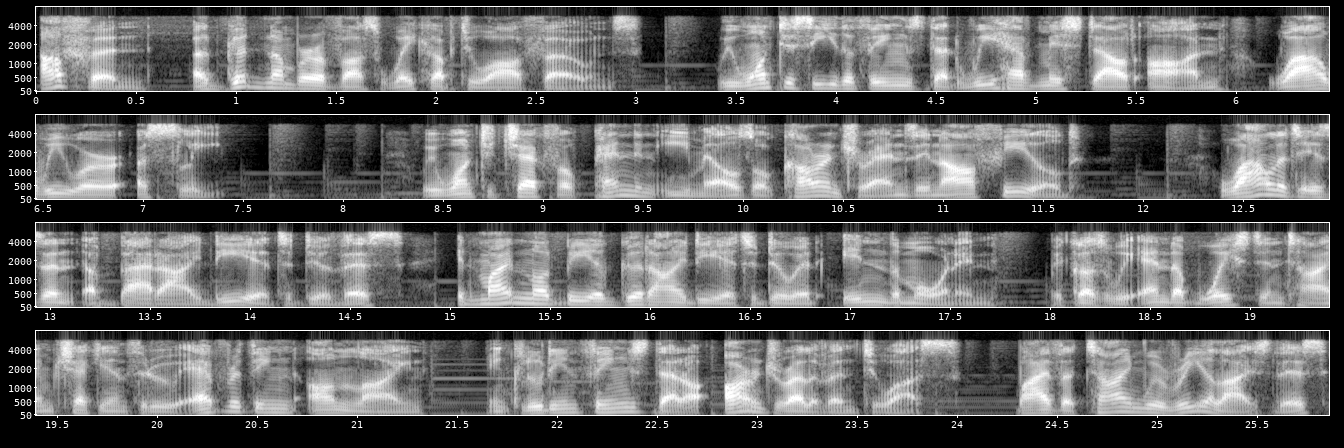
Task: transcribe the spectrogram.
Often, a good number of us wake up to our phones. We want to see the things that we have missed out on while we were asleep. We want to check for pending emails or current trends in our field. While it isn't a bad idea to do this, it might not be a good idea to do it in the morning because we end up wasting time checking through everything online, including things that aren't relevant to us. By the time we realize this,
